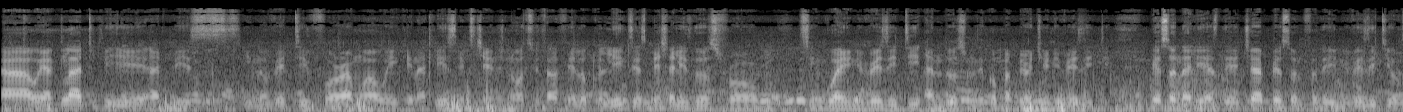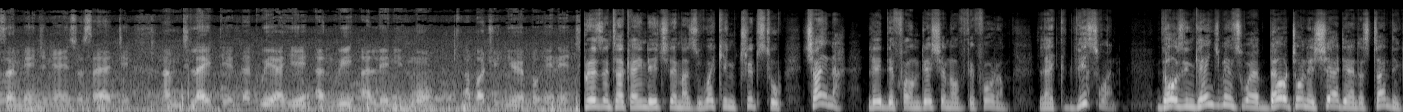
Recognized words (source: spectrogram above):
Uh, we are glad to be here at this innovative forum where we can at least exchange notes with our fellow colleagues, especially those from Tsinghua University and those from the Copperbelt University. Personally, as the chairperson for the University of Zambia Engineering Society, I'm delighted that we are here and we are learning more about renewable energy. President Hakainde Hichilema has working trips to China laid the foundation of the forum, like this one. Those engagements were built on a shared understanding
